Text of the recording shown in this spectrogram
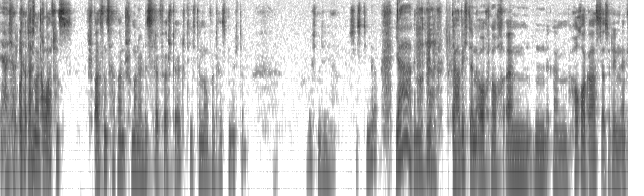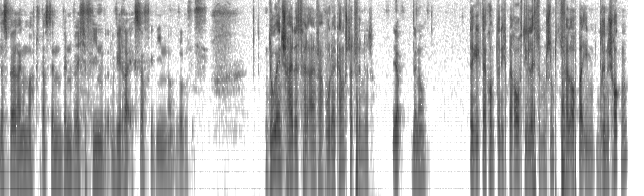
Ja, ich, ich Und hatte das mal dauert. spaßens, spaßenshalber schon mal eine Liste dafür erstellt, die ich dann mal irgendwann testen möchte. Wo habe ich denn die? Ist das die hier? Ja, genau hier. Da habe ich dann auch noch ähm, einen ähm, Horrorgast, also den Endless Spell reingemacht, dass denn, wenn welche fliehen, W3 extra fliehen. Ne? Also das ist. Du entscheidest halt einfach, wo der Kampf stattfindet. Ja, genau. der Gegner kommt da nicht mehr raus. Die lässt du im schlimmsten Fall auch bei ihm drin schocken.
